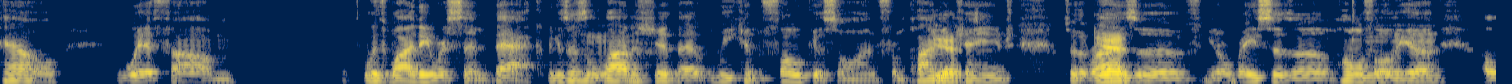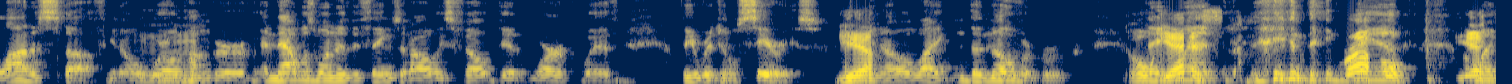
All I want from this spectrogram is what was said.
tell with um with why they were sent back because there's a lot of shit that we can focus on from climate Mm-hmm. Yes. change to the Yes. rise of you know racism homophobia Mhm. a lot of stuff you know world Mhm. hunger and that was one of the things that i always felt did work with the original series Yeah. you know like the nova group Oh They yes, went- they bro. banned- Yeah. oh my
